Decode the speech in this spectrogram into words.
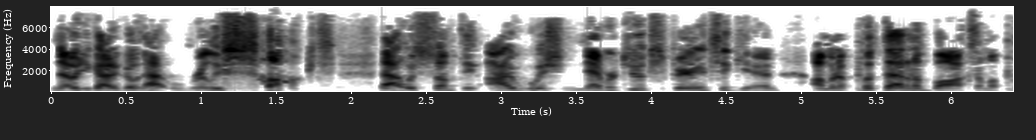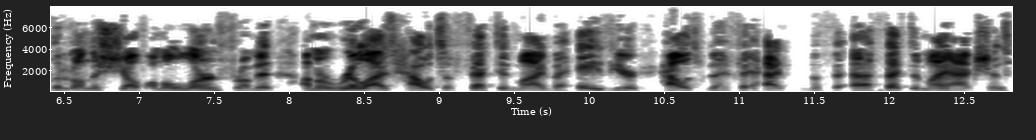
No, you got to go. That really sucked. That was something I wish never to experience again. I'm going to put that in a box. I'm going to put it on the shelf. I'm going to learn from it. I'm going to realize how it's affected my behavior, how it's affected my actions,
